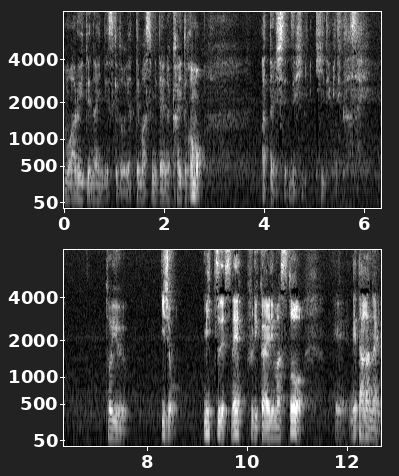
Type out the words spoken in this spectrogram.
もう歩いてないんですけどやってますみたいな回とかもあったりしてぜひ聞いてみてください。という以上3つですね。振り返りますと、えー、ネタがない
